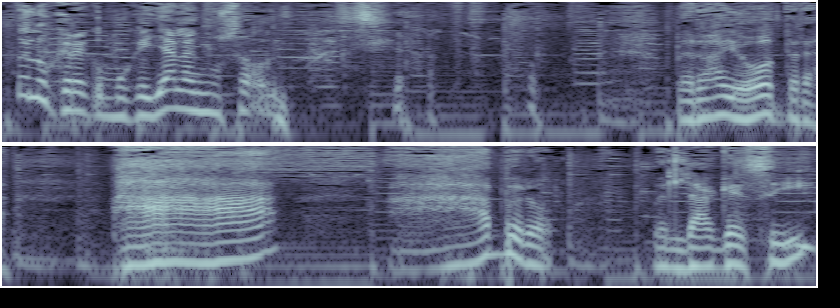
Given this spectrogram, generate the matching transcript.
Usted lo cree como que ya la han usado demasiado. Pero hay otra. Ah, ah, pero, ¿verdad que sí?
